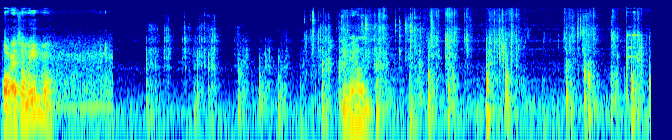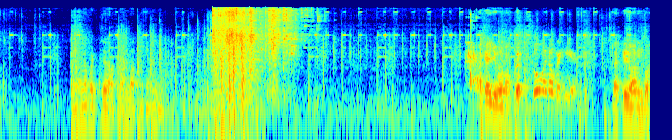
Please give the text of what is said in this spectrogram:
Por eso mismo. Primero en la parte de atrás la tienda. Aquí hay uno. Le estoy dando.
